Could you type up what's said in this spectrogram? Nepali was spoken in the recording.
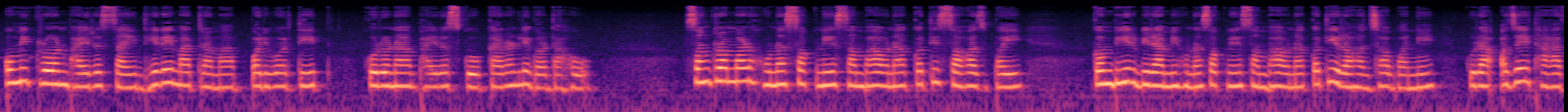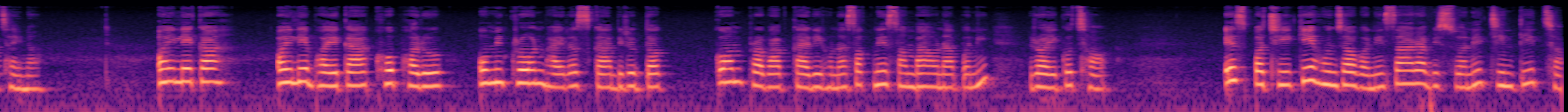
ओमिक्रोन भाइरस चाहिँ धेरै मात्रामा परिवर्तित कोरोना भाइरसको कारणले गर्दा हो। सङ्क्रमण हुन सक्ने सम्भावना कति सहज भई गम्भीर बिरामी हुन सक्ने सम्भावना कति रहन्छ भन्ने कुरा अझै थाहा छैन। अहिलेका अहिले भएका खोपहरू ओमिक्रोन भाइरसका विरुद्ध कम प्रभावकारी हुन सक्ने सम्भावना पनि रहेको छ। यसपछि के हुन्छ भने सारा विश्व नै चिन्तित छ।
